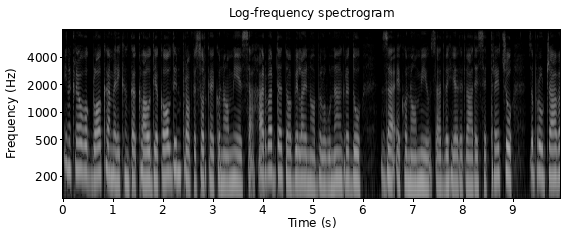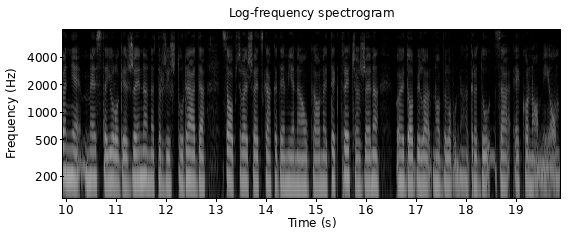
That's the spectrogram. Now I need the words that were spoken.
I na kraju ovog bloka Amerikanka Claudia Goldin, profesorka ekonomije sa Harvarda, dobila je Nobelovu nagradu za ekonomiju za 2023. za proučavanje mesta i uloge žena na tržištu rada, saopštila je Švedska akademija nauka. Ona je tek treća žena koja je dobila Nobelovu nagradu za ekonomiju.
